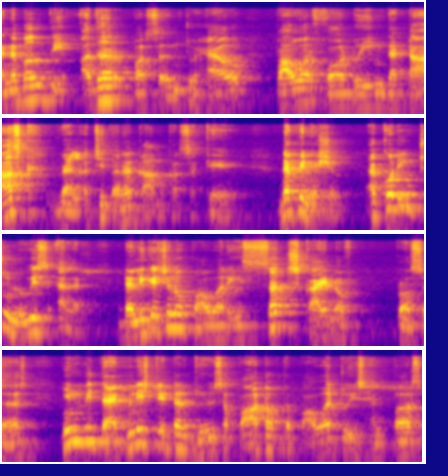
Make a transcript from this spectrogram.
enable the other person to have power for doing the task well. अच्छी तरह काम कर सके. Definition. According to Lewis Allen, Delegation of power is such kind of process in which the administrator gives a part of the power to his helpers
